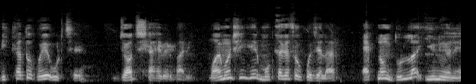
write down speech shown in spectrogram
বিখ্যাত হয়ে উঠছে জজ সাহেবের বাড়ি। ময়মনসিংহের মুক্তাগাছা উপজেলার এক নং দুল্লা ইউনিয়নে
